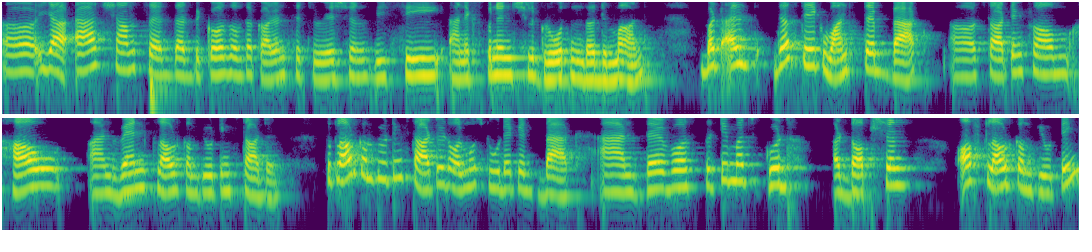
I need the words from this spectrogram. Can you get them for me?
uh, yeah, as Syam said that because of the current situation, we see an exponential growth in the demand. But I'll just take one step back uh, starting from how and when cloud computing started. So, cloud computing started almost two decades back, and there was pretty much good adoption of cloud computing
